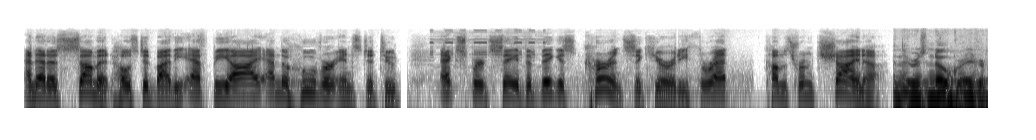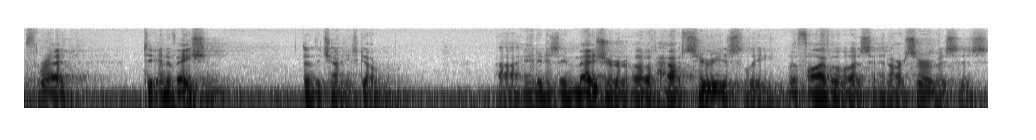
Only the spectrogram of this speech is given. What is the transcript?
And at a summit hosted by the FBI and the Hoover Institute, experts say the biggest current security threat comes from China. And there is no greater threat to innovation than the Chinese government. Uh, and it is a measure of how seriously the five of us and our services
